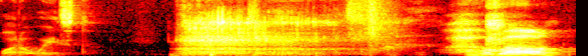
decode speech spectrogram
What a waste. Oh, well,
